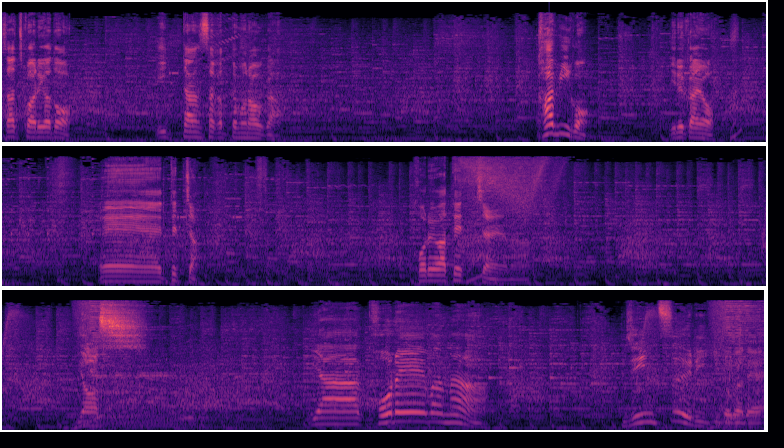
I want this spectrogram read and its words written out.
う。幸子ありがとう。一旦下がってもらおうか。カビゴン。いるかよう。えー、てっちゃん。これはてっちゃんやな。よし。いやーこれはな神通力とかで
